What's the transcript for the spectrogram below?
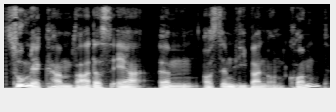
zu mir kam, war, dass er ähm, aus dem Libanon kommt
